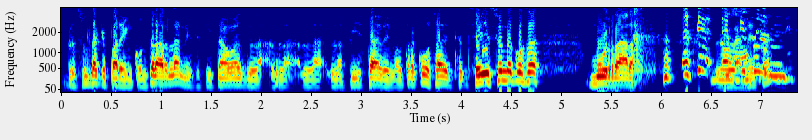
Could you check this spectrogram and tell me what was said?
resulta que para encontrarla necesitabas la, la, la, pista de la otra cosa. Es una cosa muy rara. Es que, es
